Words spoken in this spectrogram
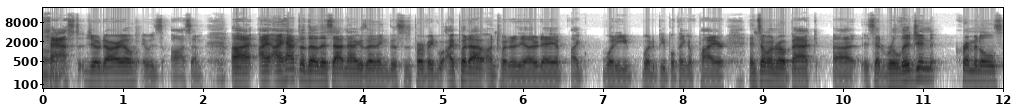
a fast Joe Dario. It was awesome. Uh, I, I have to throw this out now because I think this is perfect. I put out on Twitter the other day like, what do you what do people think of Pyre? And someone wrote back, uh, it said religion, criminals,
